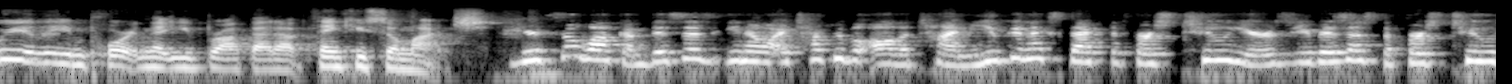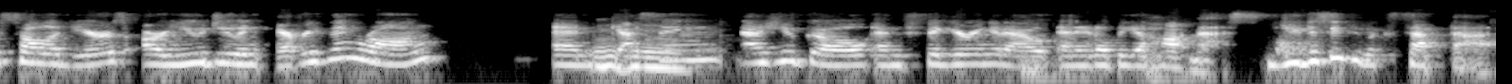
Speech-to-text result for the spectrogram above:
really important that you brought that up. Thank you so much. You're so welcome. This is, you know, I talk to people all the time. You can expect the first two years of your business, the first two solid years, are you doing everything wrong? And mm-hmm. guessing as you go and figuring it out and it'll be a hot mess. You just need to accept that.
